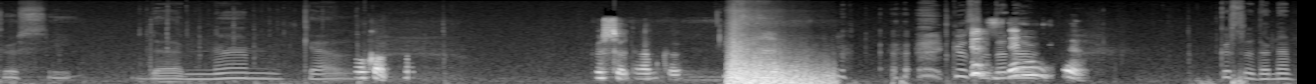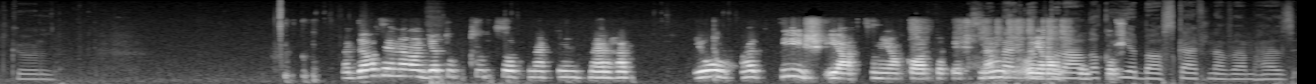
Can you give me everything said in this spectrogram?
Köszi, de nem kell. Akkor Köszönöm, nem kö. Köszön, Kösz, de nem, nincs ő. köszön, de nem kell. Hát De azért ne adjatok cuccot nekünk, mert hát jó, hát ti is játszani akartok, és nem Nem, meg nem olyan találod, akkor írd be a Skype nevemhez.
